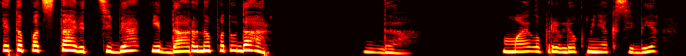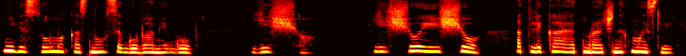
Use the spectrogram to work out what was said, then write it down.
Это подставит тебя и Дарна под удар». «Да». Майло привлек меня к себе, невесомо коснулся губами губ. «Еще, еще и еще», отвлекая от мрачных мыслей —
